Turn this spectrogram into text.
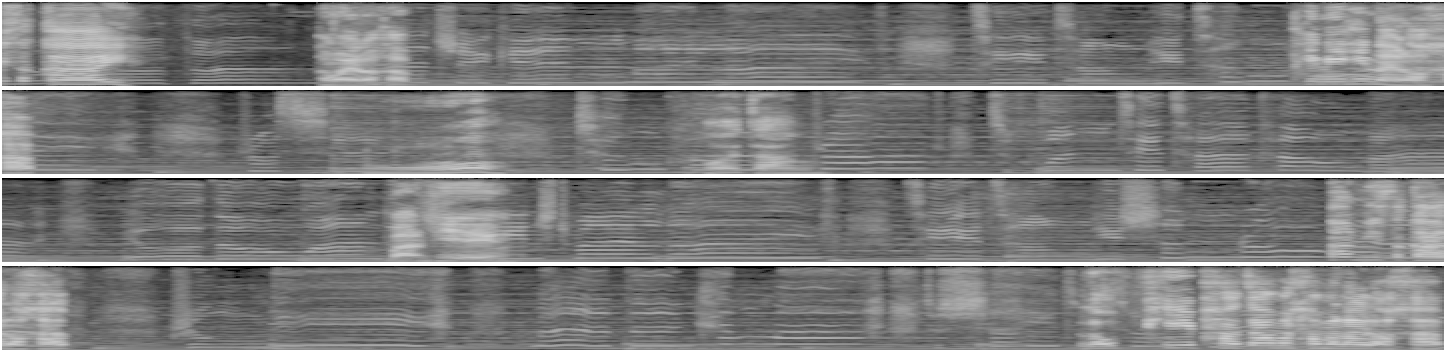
พี่สกายทำไมเหรอครับ ที่นี่ที่ไหนเหรอครับโอ้สวยจัง บ้านพี่เอง บ้านพี่สกายเหรอครับ แล้วพี่พาเจ้ามาทำอะไรเหรอครับ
